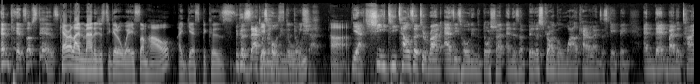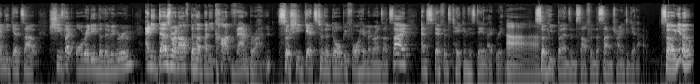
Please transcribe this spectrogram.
and gets upstairs. Caroline manages to get away somehow, I guess because Because Zach was Damon was holding the door weak. shut. Uh, Yeah, she he tells her to run as he's holding the door shut, and there's a bit of struggle while Caroline's escaping. And then by the time he gets out, she's like already in the living room, and he does run after her, but he can't vamp run. So she gets to the door before him and runs outside, and Stefan's taken his daylight ring. Ah. So he burns himself in the sun trying to get out. So, you know,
